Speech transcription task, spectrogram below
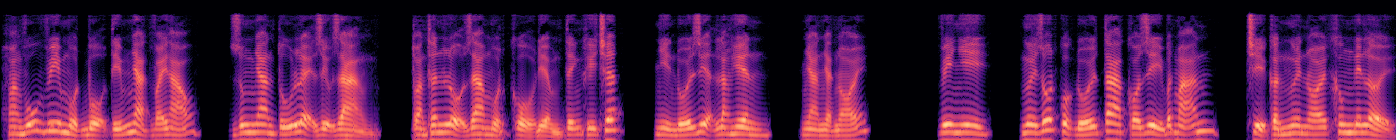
Hoàng Vũ Vi một bộ tím nhạt váy áo, dung nhan tú lệ dịu dàng, toàn thân lộ ra một cổ điểm tĩnh khí chất, nhìn đối diện Lăng Hiên, nhàn nhạt nói. Vi Nhi, ngươi rốt cuộc đối ta có gì bất mãn, chỉ cần ngươi nói không nên lời,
